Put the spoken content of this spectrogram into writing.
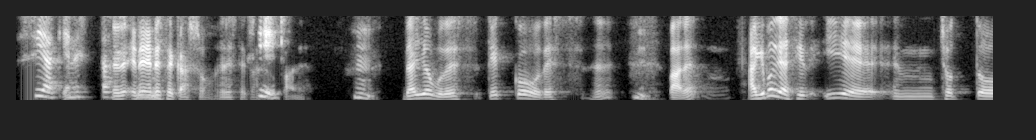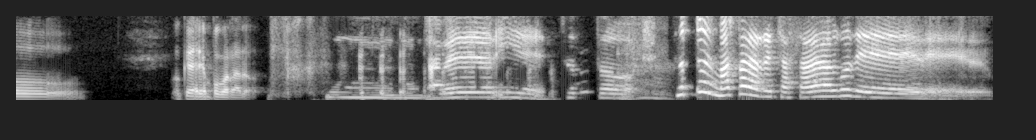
Sí, aquí en estas. En, en- en este caso, en este caso. Sí. Vale. Mm. Daiobu des, kekko des. ¿eh? Mm. Vale. Aquí podría decir ie en choto. O quedaría un poco raro. Mm, a ver, y Choto. Choto es más para rechazar algo de. de-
